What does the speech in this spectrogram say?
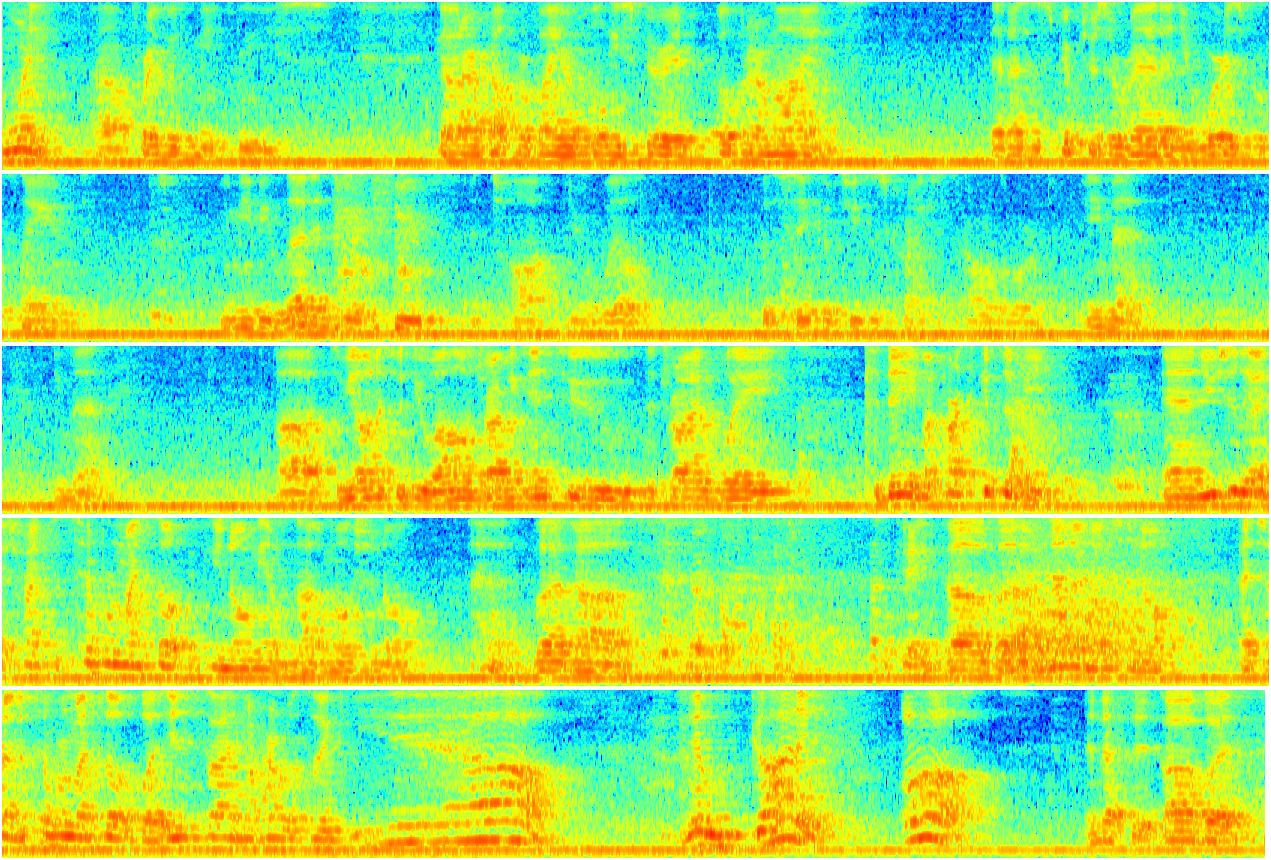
Good morning. Uh, pray with me, please. God, our helper, by your Holy Spirit, open our minds that as the scriptures are read and your word is proclaimed, we may be led into your truth and taught your will for the sake of Jesus Christ our Lord. Amen. Amen. Uh, to be honest with you, while I was driving into the driveway today, my heart skipped a beat. And usually I try to temper myself. If you know me, I'm not emotional. but, uh, okay, uh, but I'm not emotional. I tried to temper myself, but inside my heart was like, yeah, man, we got it. Oh, and that's it. Uh, but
